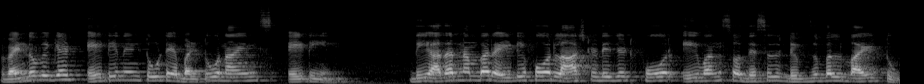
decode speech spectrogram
When do we get 18 in 2 table? 2 nines 18. The other number 84 last digit 4 even so this is divisible by 2.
